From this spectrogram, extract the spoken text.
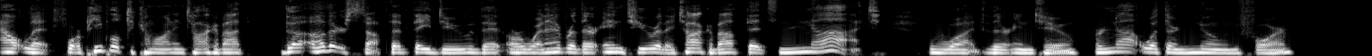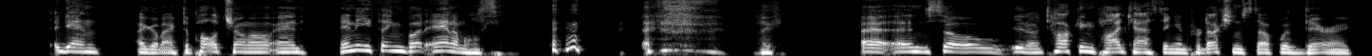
outlet for people to come on and talk about the other stuff that they do that or whatever they're into or they talk about that's not what they're into or not what they're known for. Again, I go back to Paul Chomo and anything but animals. like, and so, you know, talking podcasting and production stuff with Derek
